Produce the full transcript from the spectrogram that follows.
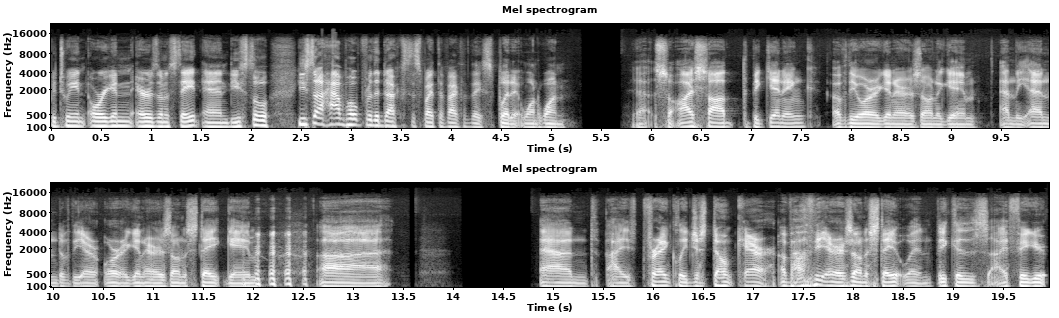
between Oregon and Arizona State? And do you still you still have hope for the Ducks despite the fact that they split it one one? yeah, so I saw the beginning of the Oregon Arizona game and the end of the Oregon Arizona State game. uh, and I frankly just don't care about the Arizona State win because I figure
